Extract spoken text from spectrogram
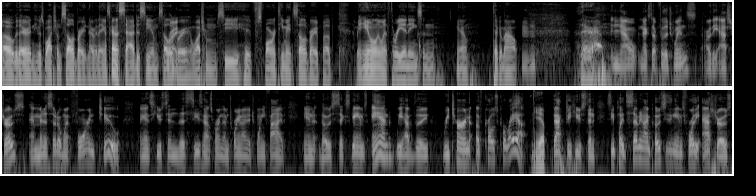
uh, over there, and he was watching them celebrate and everything. It's kind of sad to see him celebrate and watch him see his former teammates celebrate. But I mean, he only went three innings, and you know, took him out there. And now, next up for the Twins are the Astros, and Minnesota went four and two against Houston this season, outscoring them 29 to 25 in those six games. And we have the return of Carlos Correa Yep. back to Houston. So he played 79 postseason games for the Astros,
